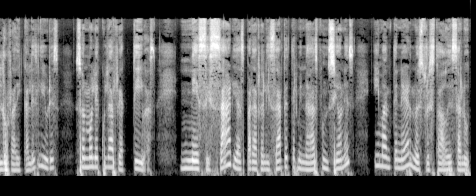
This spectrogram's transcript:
Los radicales libres son moléculas reactivas necesarias para realizar determinadas funciones y mantener nuestro estado de salud.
